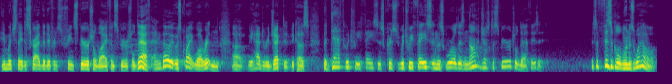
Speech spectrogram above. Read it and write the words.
in which they described the difference between spiritual life and spiritual death. And though it was quite well written, uh, we had to reject it because the death which we face is which we face in this world is not just a spiritual death, is it? It's a physical one as well.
